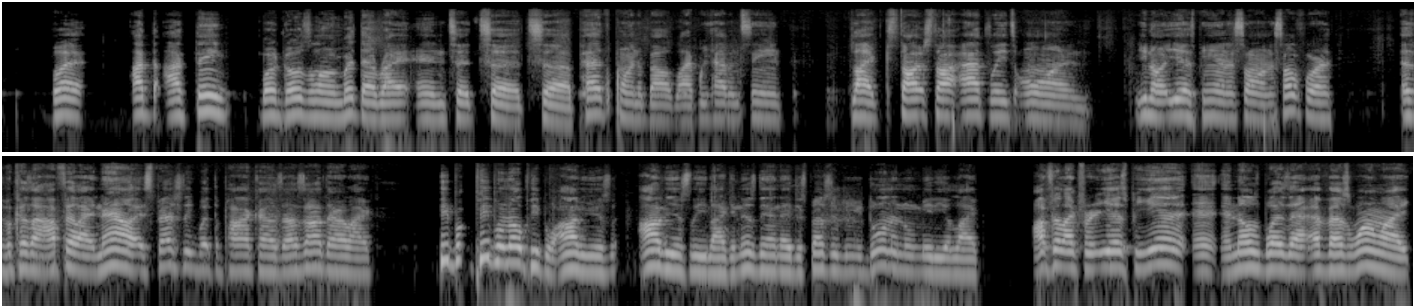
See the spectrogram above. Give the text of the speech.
But I th- I think what goes along with that, right? And to to to Pat's point about like we haven't seen like star star athletes on you know ESPN and so on and so forth, is because I, I feel like now, especially with the podcast that's out there, like people people know people obviously obviously like in this day and age, especially when you're doing the new media, like I feel like for ESPN and, and those boys at FS1, like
